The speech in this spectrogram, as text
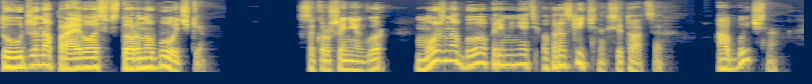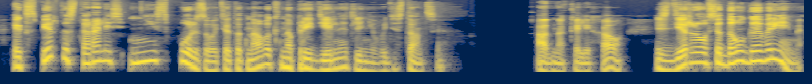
тут же направилась в сторону булочки. Сокрушение гор можно было применять в различных ситуациях. Обычно эксперты старались не использовать этот навык на предельной для него дистанции. Однако Лихао сдерживался долгое время.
